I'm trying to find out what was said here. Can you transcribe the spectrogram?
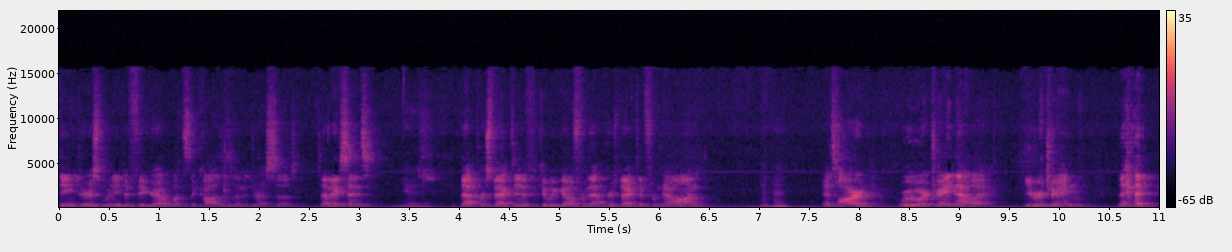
dangerous, we need to figure out what's the causes and address those. Does that make sense? Yes. That perspective? Can we go from that perspective from now on? Mm-hmm. It's hard. We weren't trained that way. You were trained that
